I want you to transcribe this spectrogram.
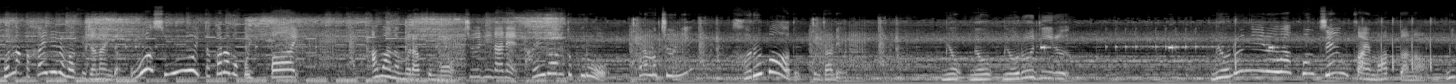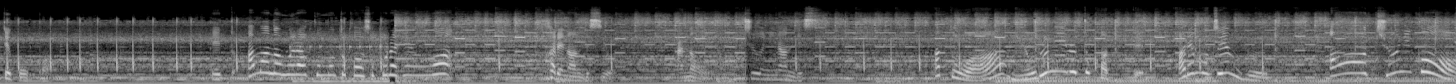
こん中入れるわけじゃないんだ。うわ、すごい宝箱いっぱい。天野村雲、中2だね。タイラントクロー。これも中 2? ハルバード。これ誰？ミョ、ミョ、ミョルニル。ミョルニルはこの前回もあったな。見てこうか。えっと、天野村雲とかそこら辺は彼なんですよ。あの、中2なんです。あとは、ミョルニルとかって、あれも全部、あー、中2か。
